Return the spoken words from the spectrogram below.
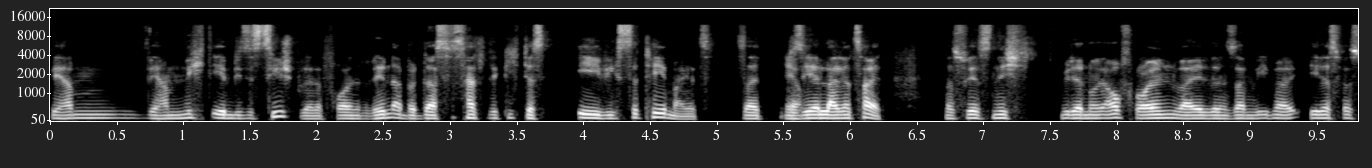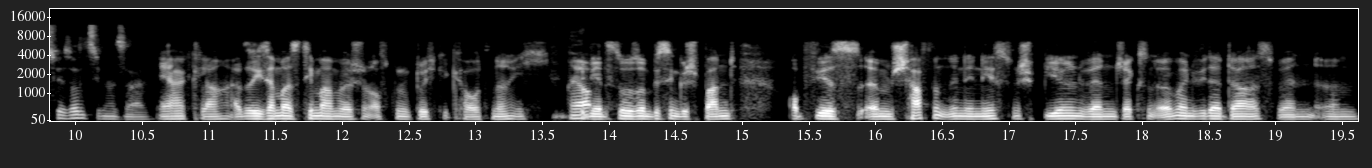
wir haben, wir haben nicht eben dieses Zielspieler da vorne drin, aber das ist halt wirklich das ewigste Thema jetzt, seit Ja. sehr langer Zeit. Was wir jetzt nicht wieder neu aufrollen, weil dann sagen wir immer eh das, was wir sonst immer sagen. Ja, klar. Also ich sag mal, das Thema haben wir schon oft genug durchgekaut, ne? Ich bin Ja, jetzt nur so ein bisschen gespannt, ob wir es ähm, schaffen in den nächsten Spielen, wenn Jackson Irvine wieder da ist, wenn ähm,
